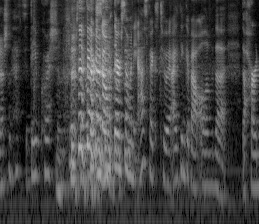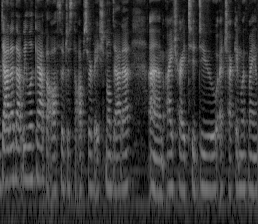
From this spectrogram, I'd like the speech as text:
Ashley? That's a deep question. There's, so there's so many aspects to it. I think about all of the the hard data that we look at, but also just the observational data. Um, I try to do a check in with my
